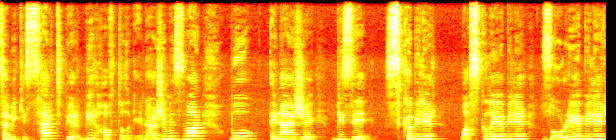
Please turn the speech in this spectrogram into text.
tabii ki sert bir bir haftalık enerjimiz var. Bu enerji bizi sıkabilir, baskılayabilir, zorlayabilir,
